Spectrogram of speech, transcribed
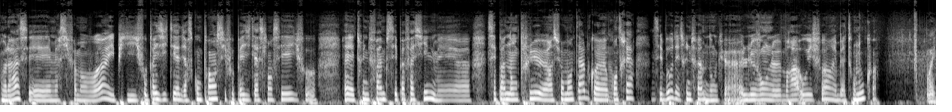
Voilà, c'est merci Femme en Voix. Et puis, il faut pas hésiter à dire ce qu'on pense. Il faut pas hésiter à se lancer. Il faut être une femme, c'est pas facile, mais euh, c'est pas non plus euh, insurmontable, quoi. Au Non. contraire, c'est beau d'être une femme. Donc, euh, levons le bras haut et fort et battons-nous, quoi. Oui.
